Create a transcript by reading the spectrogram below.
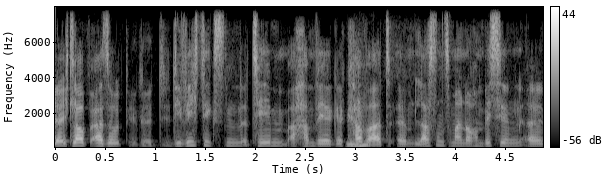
Ja, ich glaube, also die wichtigsten Themen haben wir gecovert. Mhm. Lass uns mal noch ein bisschen äh,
